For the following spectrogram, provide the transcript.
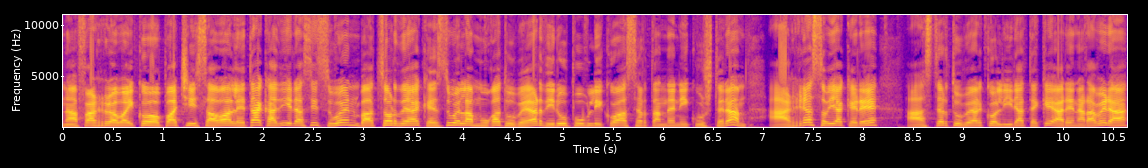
Nafarroa baiko patxi zabaletak adierazi zuen batzordeak ez duela mugatu behar diru publikoa zertan den ikustera. Arrazoiak ere aztertu beharko liratekearen arabera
